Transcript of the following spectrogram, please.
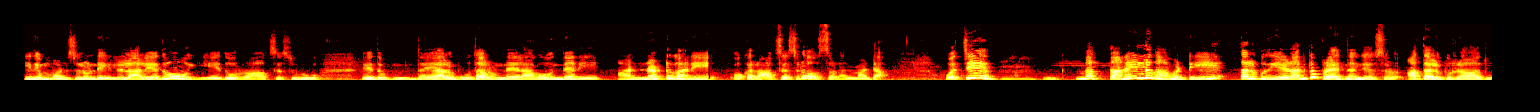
ఇది మనుషులుండే ఇల్లులా లేదు ఏదో రాక్షసులు ఏదో దయాలు భూతాలు ఉండేలాగా ఉందని అన్నట్టుగానే ఒక రాక్షసుడు వస్తాడనమాట వచ్చి ఇంకా తన ఇల్లు కాబట్టి తలుపు తీయడానికి ప్రయత్నం చేస్తాడు. ఆ తలుపు రాదు.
